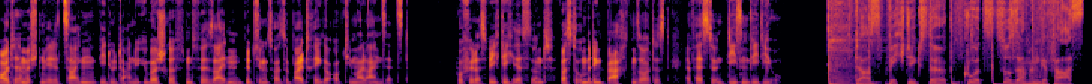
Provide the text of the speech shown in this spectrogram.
Heute möchten wir dir zeigen, wie du deine Überschriften für Seiten bzw. Beiträge optimal einsetzt. Wofür das wichtig ist und was du unbedingt beachten solltest, erfährst du in diesem Video. Das Wichtigste kurz zusammengefasst.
